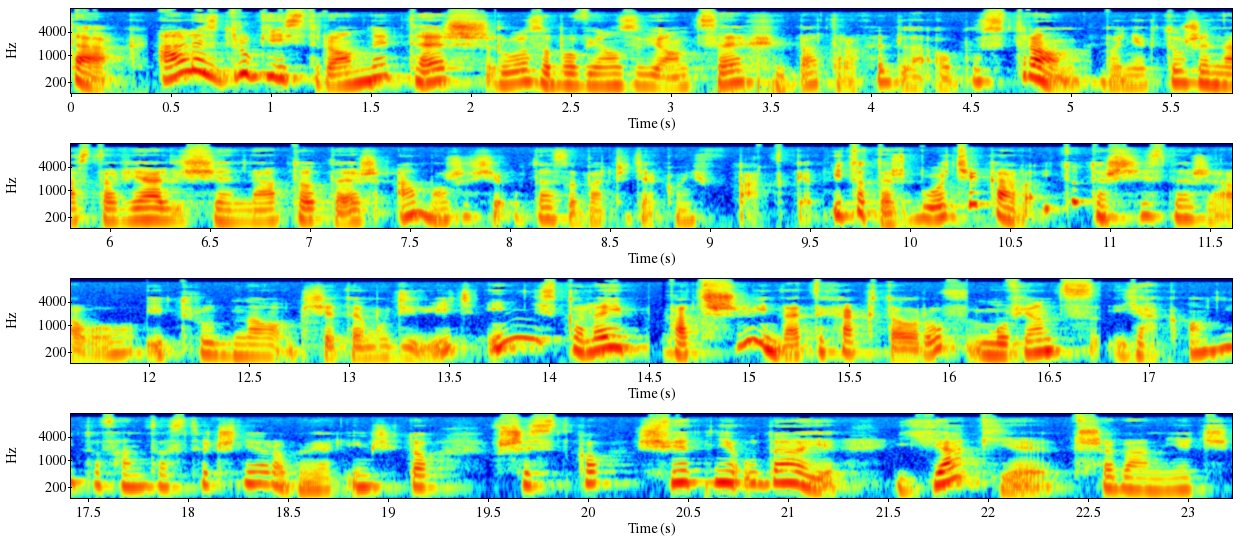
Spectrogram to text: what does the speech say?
tak, ale z drugiej strony też było zobowiązujące chyba trochę dla obu stron, bo niektórzy nastawiali się na to też, a może się uda zobaczyć jakąś wpadkę. I to też było ciekawe i to też się zdarzało i trudno się temu dziwić. Inni z kolei patrzyli na tych aktorów, mówiąc, jak oni to fantastycznie robią, jak im się to wszystko świetnie udaje, jakie trzeba mieć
